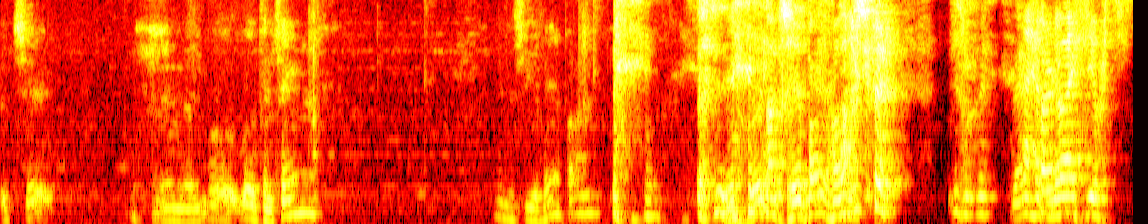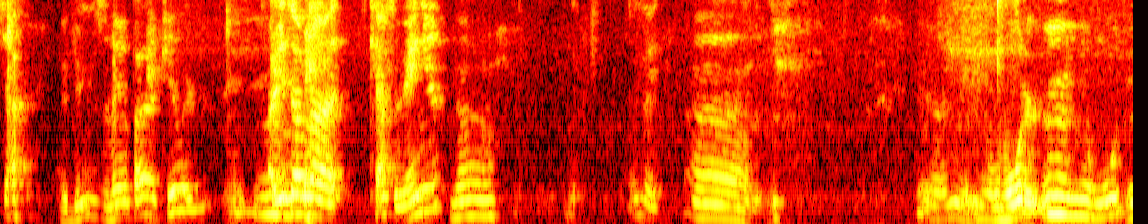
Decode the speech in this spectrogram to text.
the chick in the little, little container. Is she a vampire? vampire, huh? I have no idea what you're talking. The dude's a vampire killer. Are you talking about Castlevania? No. I was like, Um, uh, water, water,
